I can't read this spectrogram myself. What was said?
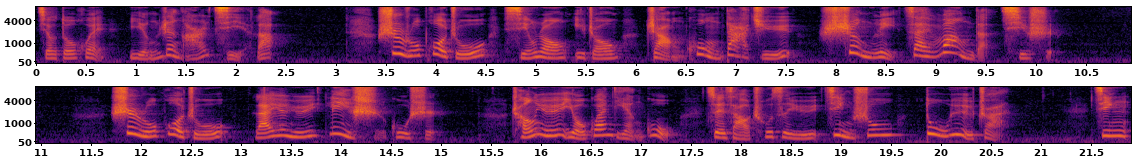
就都会迎刃而解了。势如破竹，形容一种掌控大局、胜利在望的气势。势如破竹来源于历史故事，成语有关典故最早出自于《晋书·杜预传》。今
